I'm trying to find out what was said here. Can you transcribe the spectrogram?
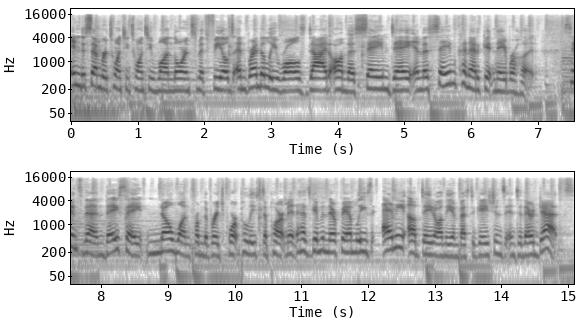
In December 2021, Lauren Smith Fields and Brenda Lee Rawls died on the same day in the same Connecticut neighborhood. Since then, they say no one from the Bridgeport Police Department has given their families any update on the investigations into their deaths.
